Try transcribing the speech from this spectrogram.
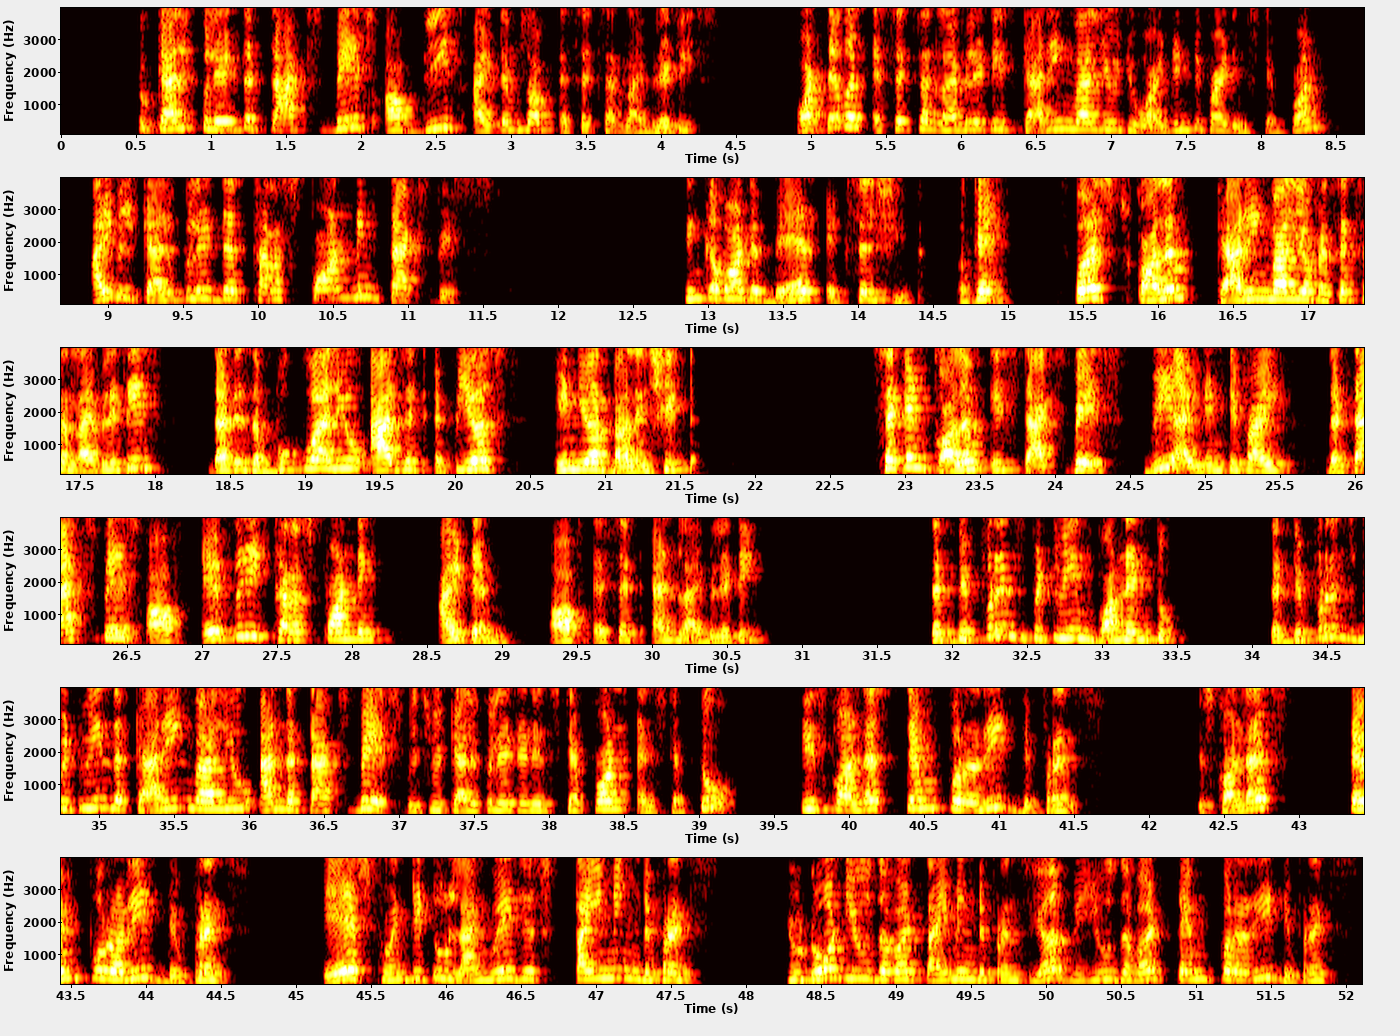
to calculate the tax base of these items of assets and liabilities. Whatever assets and liabilities carrying value you identified in step 1, I will calculate their corresponding tax base. Think about a bare Excel sheet. Okay. First column carrying value of assets and liabilities that is the book value as it appears in your balance sheet. Second column is tax base. We identify the tax base of every corresponding item of asset and liability. The difference between 1 and 2, the difference between the carrying value and the tax base which we calculated in step 1 and step 2 is called as temporary difference. Is called as temporary difference. AS22 language is timing difference. You don't use the word timing difference here. We use the word temporary difference.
